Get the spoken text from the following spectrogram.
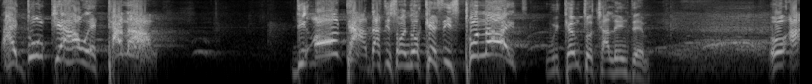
I don't care how eternal. The altar that is on your case is tonight. We came to challenge them. Oh, I,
